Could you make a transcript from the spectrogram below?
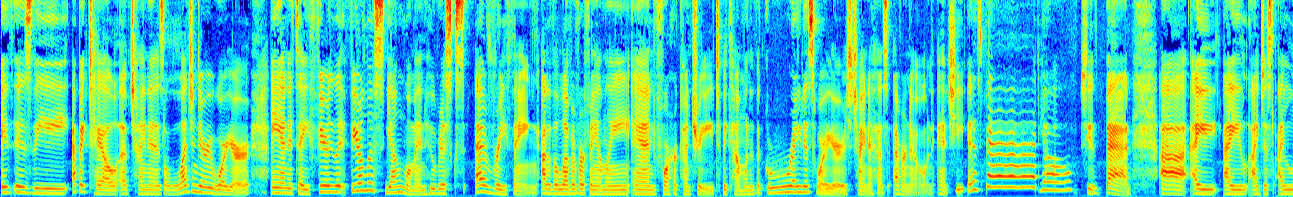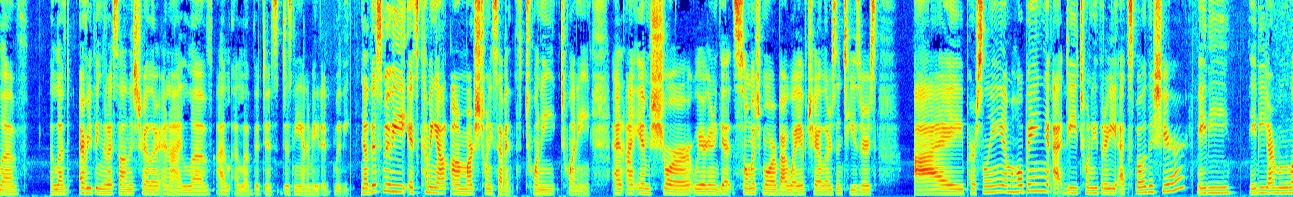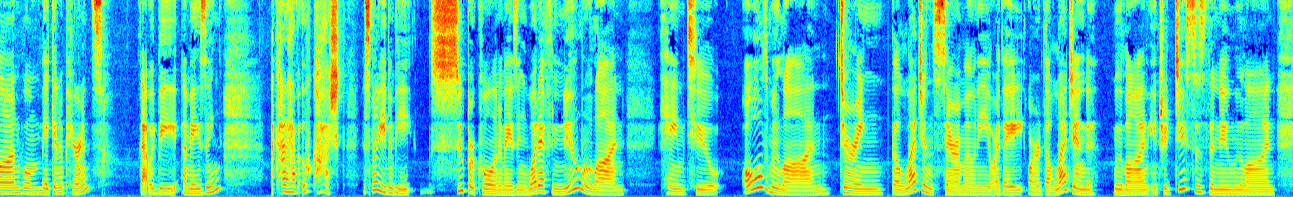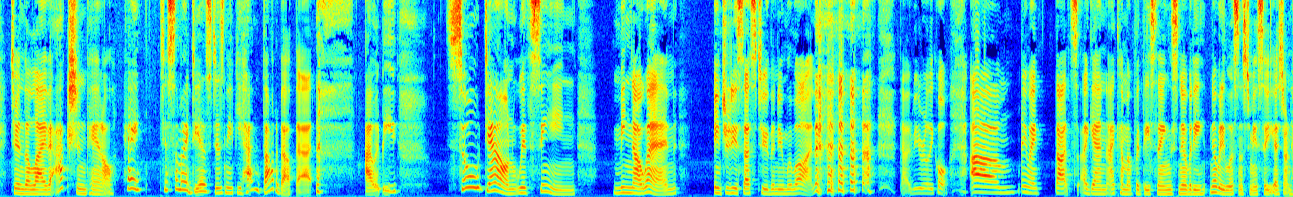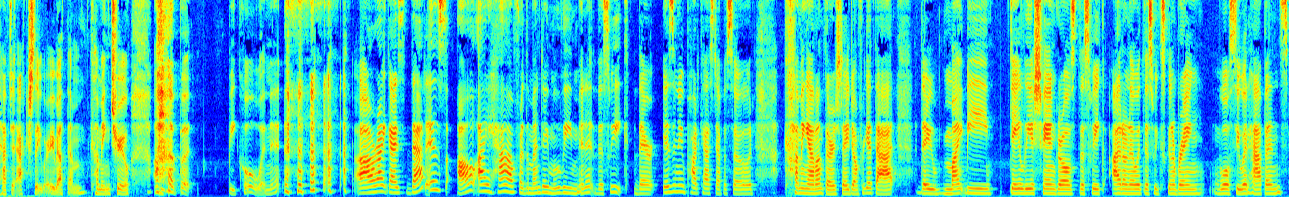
it is the epic tale of China's legendary warrior, and it's a fearless young woman who risks everything out of the love of her family and for her country to become one of the greatest warriors China has ever known. And she is bad, y'all. She is bad. Uh, I, I, I just, I love I loved everything that I saw in this trailer, and I love I, I love the Dis- Disney animated movie. Now, this movie is coming out on March 27th, 2020, and I am sure we are going to get so much more by way of trailers and teasers. I personally am hoping at D23 Expo this year, maybe maybe our Mulan will make an appearance. That would be amazing. I kind of have oh gosh, this might even be super cool and amazing. What if new Mulan came to old Mulan during the Legends ceremony, or they or the Legend Mulan introduces the new Mulan during the live action panel. Hey, just some ideas, Disney. If you hadn't thought about that, I would be so down with seeing Ming Na Wen introduce us to the new Mulan. that would be really cool. Um, anyway, thoughts again i come up with these things. Nobody nobody listens to me so you guys don't have to actually worry about them coming true. Uh, but be cool wouldn't it? All right guys that is all i have for the monday movie minute this week. There is a new podcast episode coming out on thursday. Don't forget that. They might be dailyish fangirls this week. I don't know what this week's going to bring. We'll see what happens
